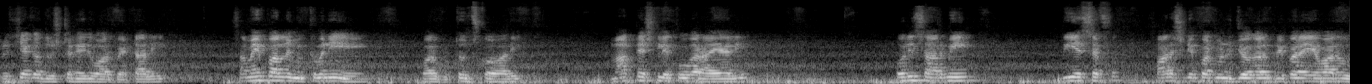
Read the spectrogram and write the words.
ప్రత్యేక దృష్టి అనేది వారు పెట్టాలి. సమయపాలన ముఖ్యమని వారు గుర్తుంచుకోవాలి. మార్క్ టెస్టులు ఎక్కువగా రాయాలి. Police army BSF forest department ఉద్యోగాలు ప్రిపేర్ అయ్యేవారు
